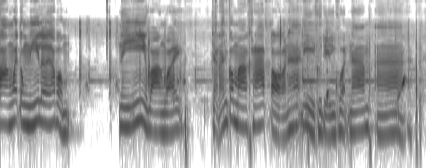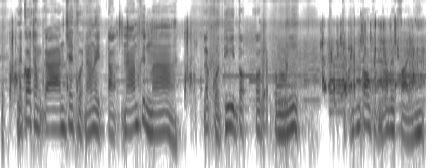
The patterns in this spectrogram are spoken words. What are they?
วางไว้ตรงนี้เลยครับผม นี่วางไว้ จากนั้นก็มาคราฟต่อนะฮะนี่คุณเห็นขวดน้ำอ่าแล้วก็ทำการใช้ขวดน้ำเลยตักน้ำขึ้นมา แล้วกดที่ต๊ะโต๊ะตรงนี้จากนั้นก็ขวดน้ำไปใส่นะฮะ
